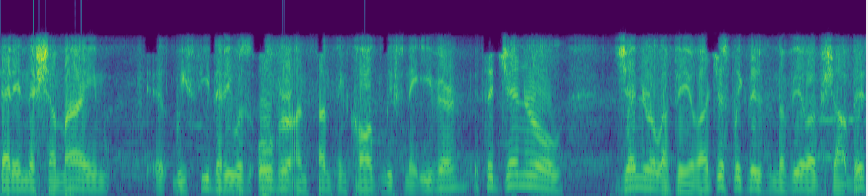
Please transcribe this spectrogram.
that in the Shamaim uh, we see that he was over on something called Lifnei Iver? It's a general general Avera, just like there's an Avera of Shabbos,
